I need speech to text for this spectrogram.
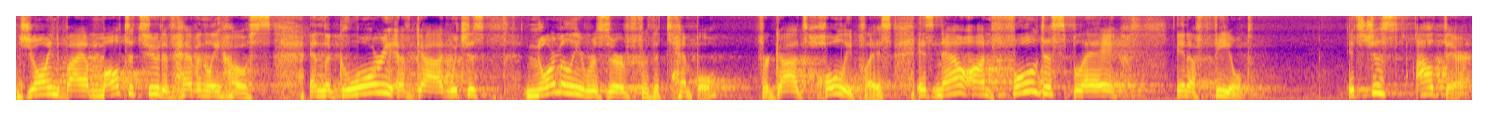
joined by a multitude of heavenly hosts, and the glory of God, which is normally reserved for the temple for God's holy place, is now on full display in a field. It's just out there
